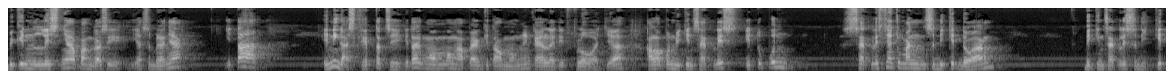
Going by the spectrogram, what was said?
bikin listnya apa enggak sih? Ya sebenarnya kita ini nggak scripted sih. Kita ngomong apa yang kita omongin kayak let it flow aja. Kalaupun bikin setlist itu pun setlistnya cuman sedikit doang. Bikin setlist sedikit.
